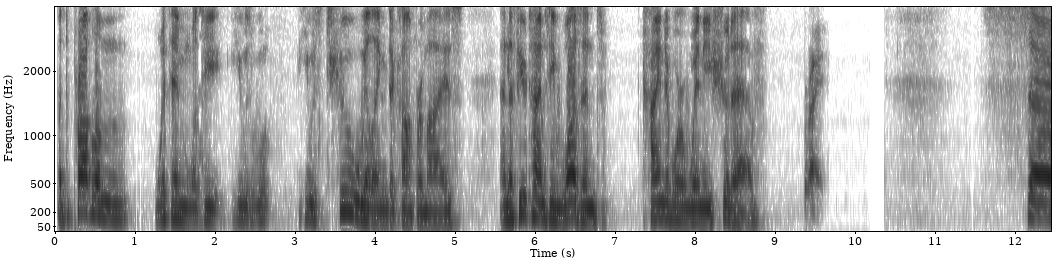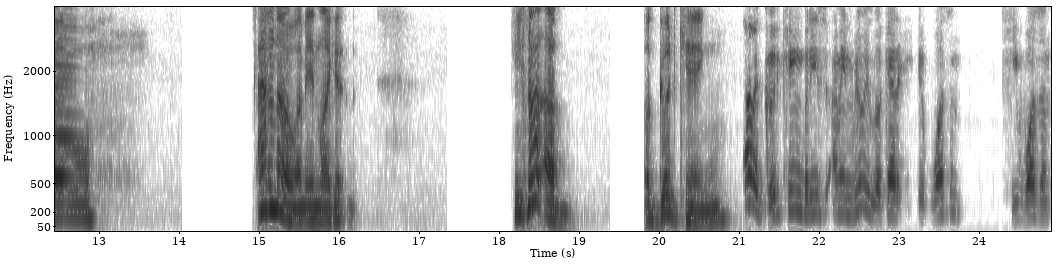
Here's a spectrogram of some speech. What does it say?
But the problem with him was he he was he was too willing to compromise, and the few times he wasn't, kind of were when he should have. So I don't know. I mean, like it. He's not a a good king. Not a good king, but he's. I mean, really look at it. It wasn't. He wasn't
